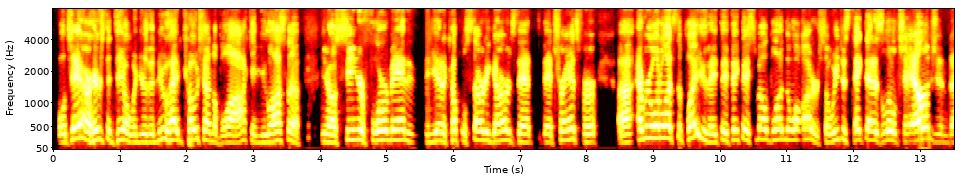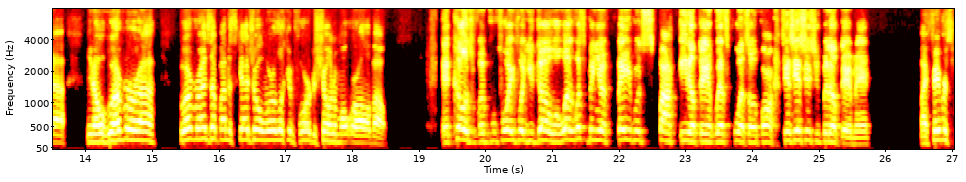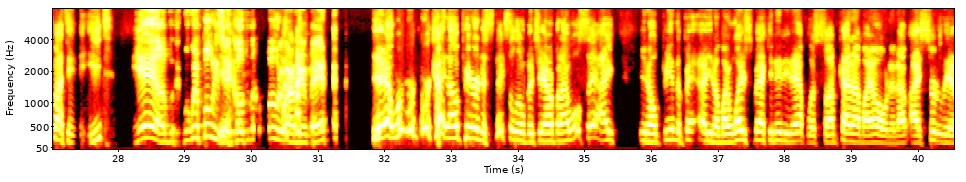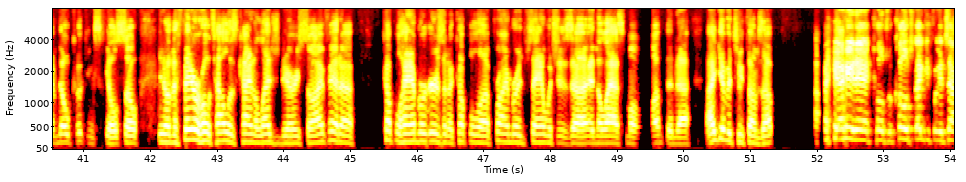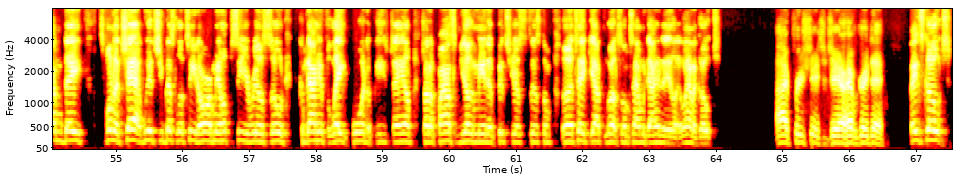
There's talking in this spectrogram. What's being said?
Well, Jr. Here's the deal: when you're the new head coach on the block, and you lost a you know senior foreman, and you had a couple starting guards that that transfer, uh, everyone wants to play you. They they think they smell blood in the water. So we just take that as a little challenge, and uh, you know whoever uh, whoever ends up on the schedule, we're looking forward to showing them what we're all about. And coach, before before you go, well, what, what's been your favorite spot to eat up there in West Point so far since since you've been up there, man? My favorite spot to eat? Yeah, we're foodies yeah. here, coach. We love food around here, man. yeah, we're, we're we're kind of up here in the sticks a little bit, Jr. But I will say, I you know, being the you know, my wife's back in Indianapolis, so I'm kind of on my own, and I, I certainly have no cooking skills. So you know, the Thayer Hotel is kind of legendary. So I've had a couple hamburgers and a couple uh, prime rib sandwiches uh, in the last month, and uh, I give it two thumbs up. I hear that, Coach. Well, Coach, thank you for your time today. It's fun to chat with you. Best of luck to you, the Army. I hope to see you real soon. Come down here for late for the Peach Jam, trying to find some young men that fits your system. Uh, take you out to lunch sometime. We down here in Atlanta, Coach. I appreciate you, JR. Have a great day. Thanks, Coach.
